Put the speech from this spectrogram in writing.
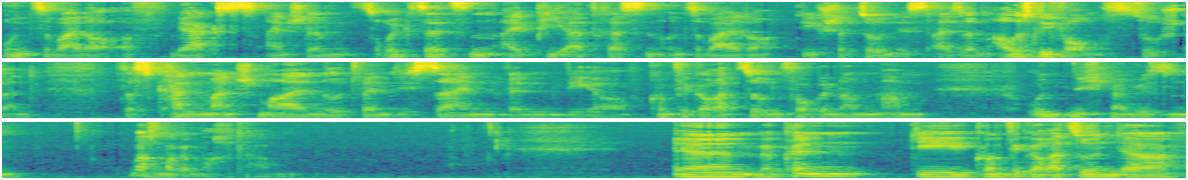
und so weiter auf Werkseinstellungen zurücksetzen, IP-Adressen und so weiter. Die Station ist also im Auslieferungszustand. Das kann manchmal notwendig sein, wenn wir Konfigurationen vorgenommen haben und nicht mehr wissen, was wir gemacht haben. Ähm, wir können die Konfiguration der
